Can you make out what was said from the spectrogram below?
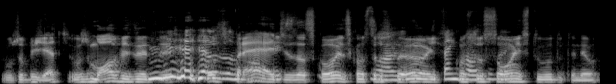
os objetos, os móveis, dizer, os, Os prédios, as coisas, construções, móveis, tá em volta construções, tudo, entendeu?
